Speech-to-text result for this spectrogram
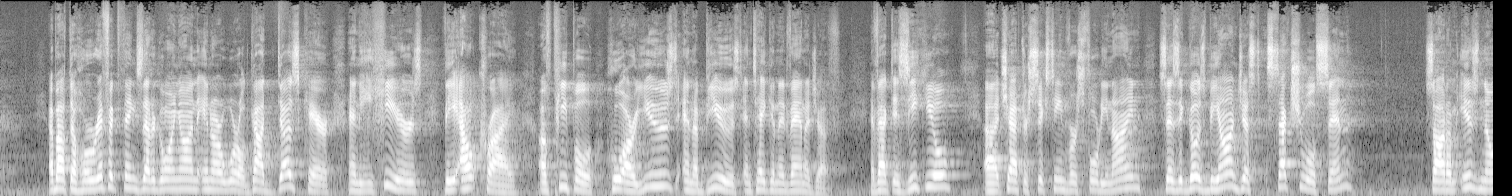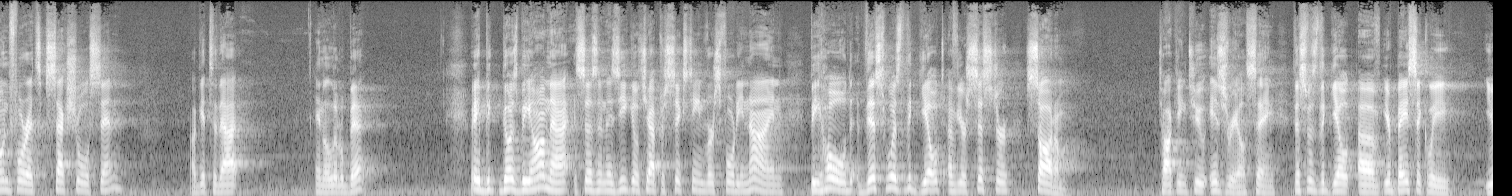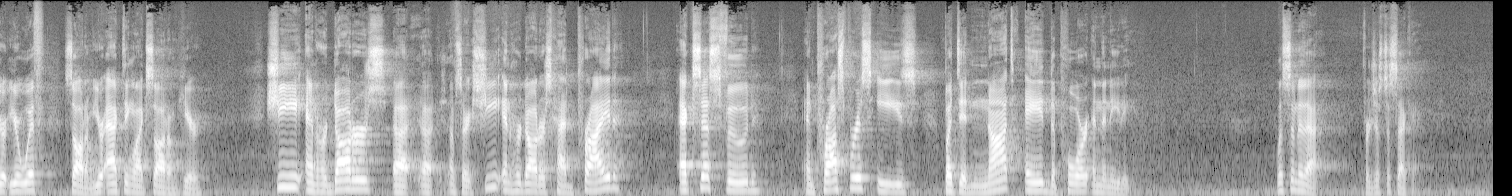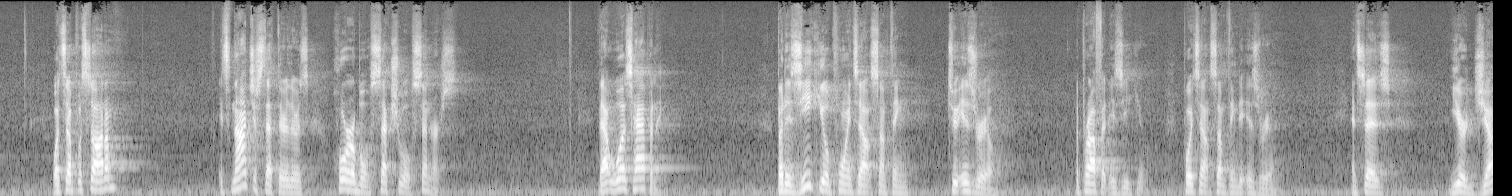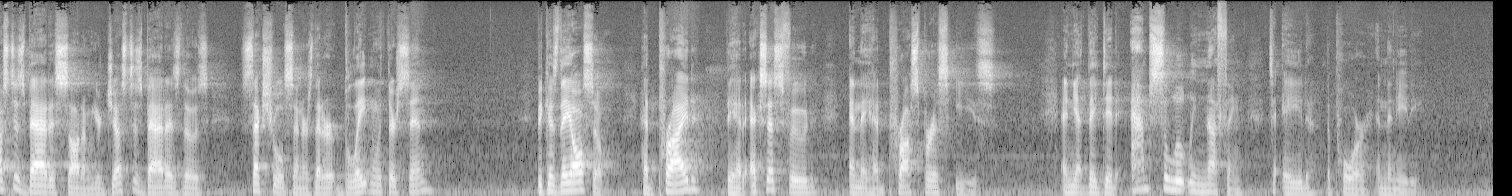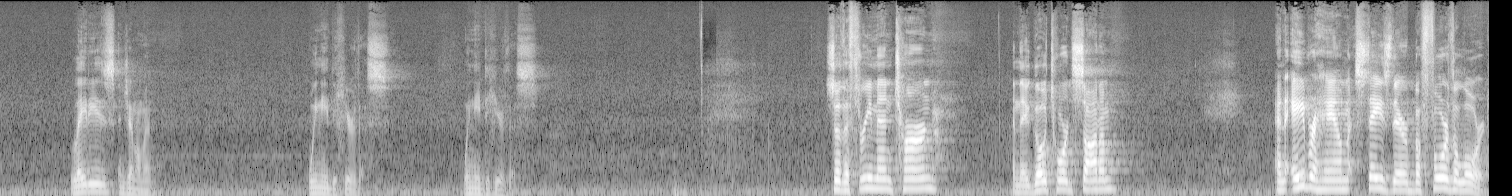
about the horrific things that are going on in our world? God does care, and He hears the outcry of people who are used and abused and taken advantage of. In fact, Ezekiel uh, chapter 16, verse 49 says it goes beyond just sexual sin. Sodom is known for its sexual sin. I'll get to that in a little bit. It goes beyond that. It says in Ezekiel chapter 16, verse 49 Behold, this was the guilt of your sister Sodom. Talking to Israel, saying, This was the guilt of, you're basically, you're, you're with Sodom. You're acting like Sodom here. She and her daughters, uh, uh, I'm sorry, she and her daughters had pride, excess food, and prosperous ease, but did not aid the poor and the needy. Listen to that for just a second. What's up with Sodom? It's not just that there, there's horrible sexual sinners. That was happening. But Ezekiel points out something to Israel. The prophet Ezekiel points out something to Israel and says, You're just as bad as Sodom. You're just as bad as those sexual sinners that are blatant with their sin because they also had pride, they had excess food, and they had prosperous ease and yet they did absolutely nothing to aid the poor and the needy. Ladies and gentlemen, we need to hear this. We need to hear this. So the three men turn and they go towards Sodom. And Abraham stays there before the Lord.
